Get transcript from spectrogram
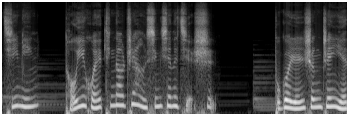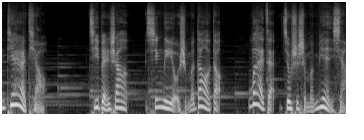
齐明头一回听到这样新鲜的解释。不过人生箴言第二条，基本上心里有什么道道，外在就是什么面相。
